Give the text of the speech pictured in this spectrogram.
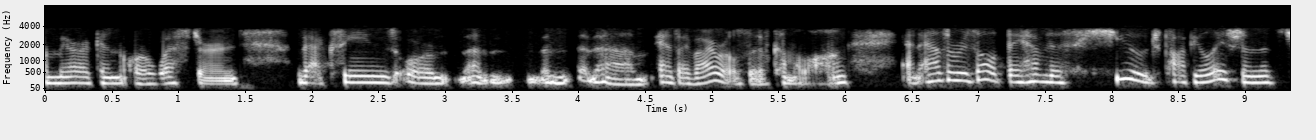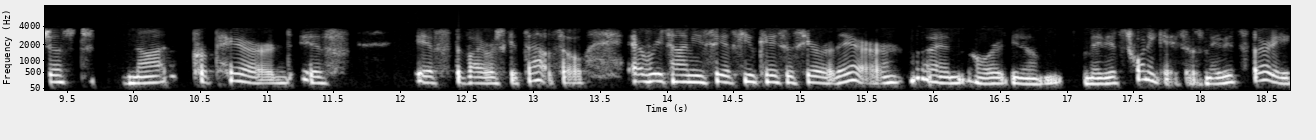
American or Western vaccines or um, um, um, antivirals that have come along. And as a result, they have this huge population that's just not prepared if if the virus gets out. So every time you see a few cases here or there, and or you know maybe it's 20 cases, maybe it's 30,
